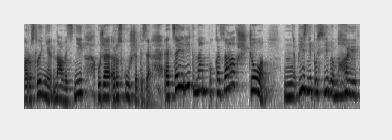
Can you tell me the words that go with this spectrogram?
рослині навесні вже розкущитися. Цей рік нам показав, що пізні посіви мають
